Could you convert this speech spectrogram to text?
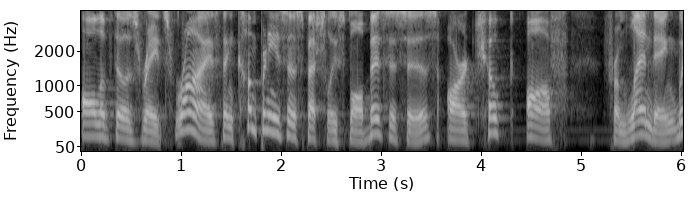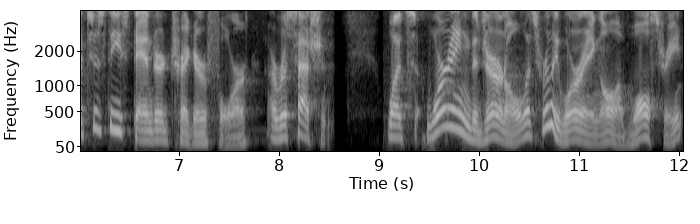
all of those rates rise, then companies and especially small businesses are choked off from lending, which is the standard trigger for a recession. What's worrying the journal, what's really worrying all of Wall Street,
